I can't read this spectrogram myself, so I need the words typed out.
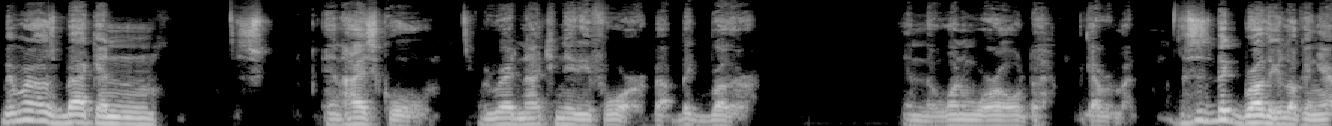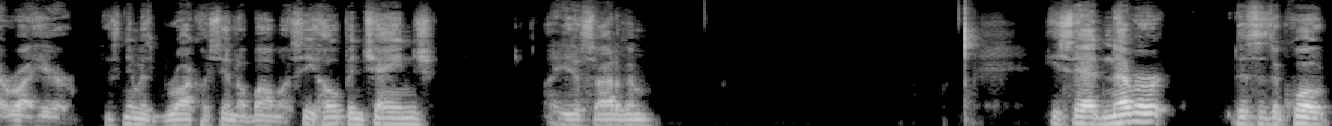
Remember I was back in in high school? We read 1984 about Big Brother in the one world government. This is Big Brother you're looking at right here. His name is Barack Hussein Obama. See hope and change on either side of him. He said, "Never." This is a quote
